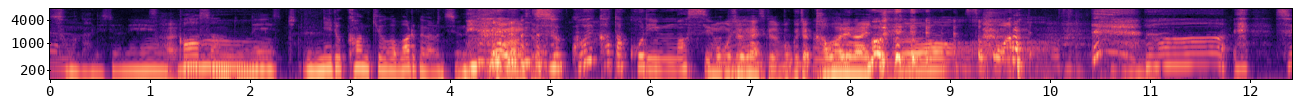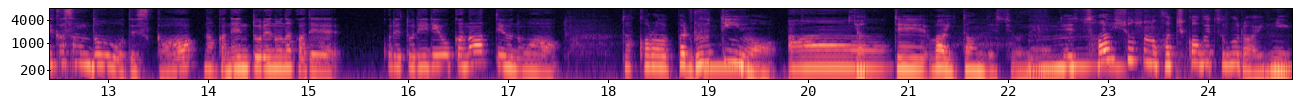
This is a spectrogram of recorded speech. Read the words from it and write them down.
そうなんですよね、はい。お母さんのね寝る環境が悪くなるんですよね。そうなんですよ。すっごい肩こりますよね。申し訳ないですけど僕じゃ変われないっていう。そこは。あー。えスイカさんどうですか？なんかネントレの中でこれ取り入れようかなっていうのは。だからやっぱりルーティンはやってはいたんですよね。うん。で最初その8ヶ月ぐらいに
